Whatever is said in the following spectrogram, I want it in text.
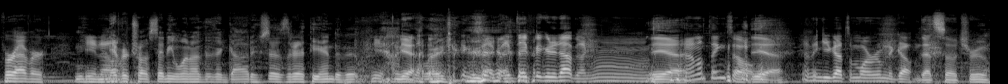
forever. You know. Never trust anyone other than God who says they're at the end of it. Yeah. Yeah. exactly. If they figured it out, be like, mm, Yeah. I don't think so. Yeah. I think you got some more room to go. That's so true.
